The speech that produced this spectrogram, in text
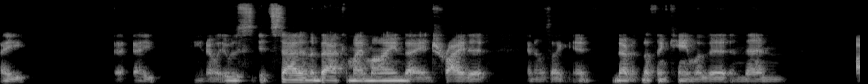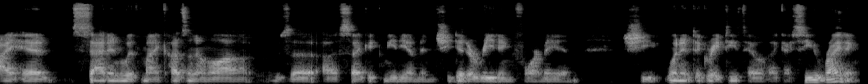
I I, you know, it was, it sat in the back of my mind. I had tried it and I was like, it never, nothing came of it. And then I had sat in with my cousin-in-law, who's a, a psychic medium, and she did a reading for me. And she went into great detail. Like, I see you writing.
